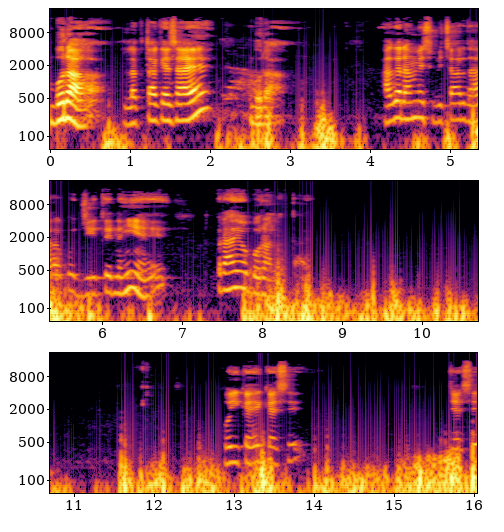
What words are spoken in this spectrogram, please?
बुरा। लगता कैसा है? बुरा। अगर हम इस विचारधारा को जीते नहीं है तो प्राय बुरा लगता है। कोई कहे कैसे? जैसे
